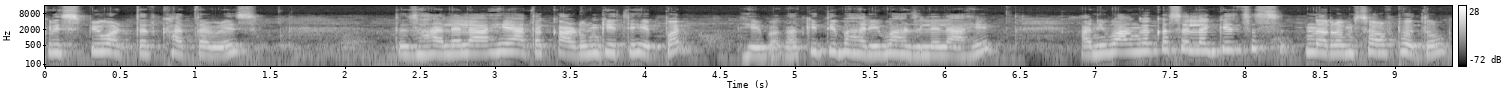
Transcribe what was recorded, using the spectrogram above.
क्रिस्पी वाटतात खाता वेळेस. तर झालेलं आहे. आता काढून घेते हे पण. हे बघा किती भारी भाजलेलं आहे. आणि वांगं कसं लगेचच नरम सॉफ्ट होतो.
